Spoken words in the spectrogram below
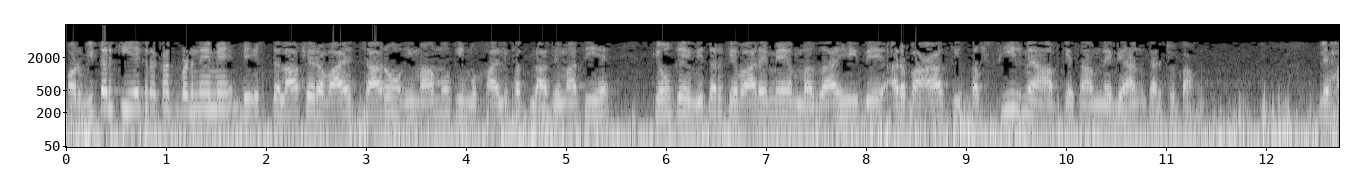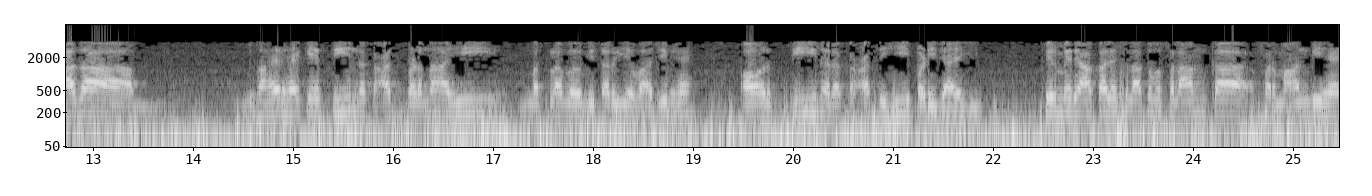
اور وطر کی ایک رکعت پڑھنے میں بے اختلاف روایت چاروں اماموں کی مخالفت لازم آتی ہے۔ کیونکہ وطر کے بارے میں مذاہب اربعہ کی تفصیل میں آپ کے سامنے بیان کر چکا ہوں۔ لہذا ظاہر ہے کہ تین رکعت پڑھنا ہی مطلب وطر یہ واجب ہے اور تین رکعت ہی پڑھی جائے گی۔ پھر میرے آقا علیہ سلاۃ وسلام کا فرمان بھی ہے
